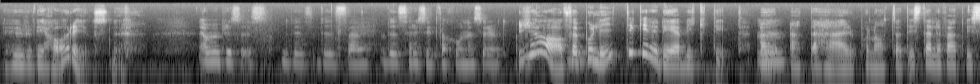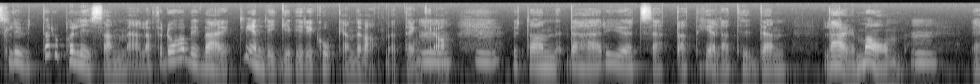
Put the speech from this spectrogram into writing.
hur vi har det just nu. Ja men precis. Det vis- visar, visar hur situationen ser ut. Ja, för politiker är det viktigt att, att det här på något sätt, istället för att vi slutar att polisanmäla, för då har vi verkligen ligger vi i det kokande vattnet, tänker jag. Utan det här är ju ett sätt att hela tiden larma om eh,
